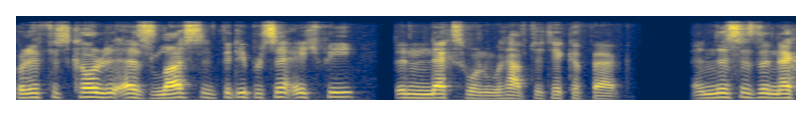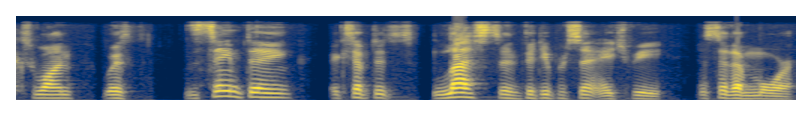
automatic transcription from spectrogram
But if it's coded as less than 50% HP, then the next one would have to take effect. And this is the next one with the same thing, except it's less than 50% HP instead of more.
